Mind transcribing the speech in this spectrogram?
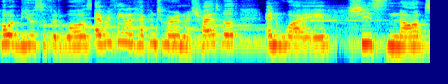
how abusive it was. Everything that happened to her in her childhood and why she's not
